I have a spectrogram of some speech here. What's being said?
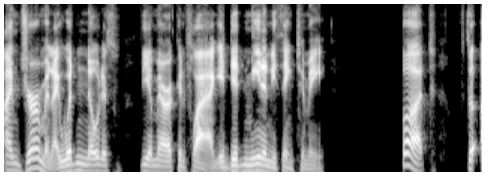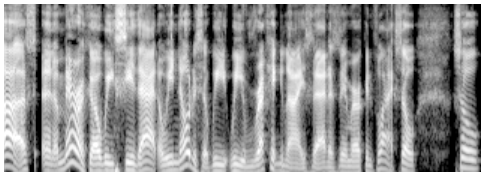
I'm German. I wouldn't notice the American flag. It didn't mean anything to me. But to us in America, we see that and we notice it. We we recognize that as the American flag. So so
